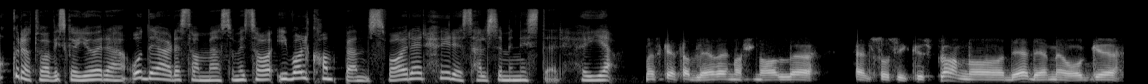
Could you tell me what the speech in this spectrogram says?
akkurat hva vi skal gjøre, og det er det samme som vi sa i valgkampen, svarer Høyres helseminister Høie. Vi skal etablere en nasjonal eh, helse- og sykehusplan, og det er det vi òg eh,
